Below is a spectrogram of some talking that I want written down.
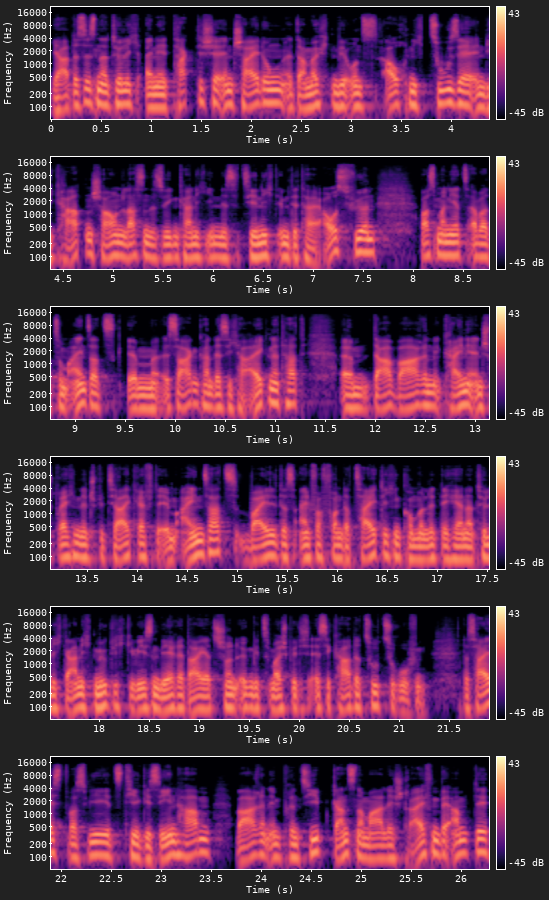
Ja, das ist natürlich eine taktische Entscheidung. Da möchten wir uns auch nicht zu sehr in die Karten schauen lassen. Deswegen kann ich Ihnen das jetzt hier nicht im Detail ausführen. Was man jetzt aber zum Einsatz ähm, sagen kann, der sich ereignet hat, ähm, da waren keine entsprechenden Spezialkräfte im Einsatz, weil das einfach von der zeitlichen Komponente her natürlich gar nicht möglich gewesen wäre, da jetzt schon irgendwie zum Beispiel das SEK dazu zu rufen. Das heißt, was wir jetzt hier gesehen haben, waren im Prinzip ganz normale Streifenbeamte,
